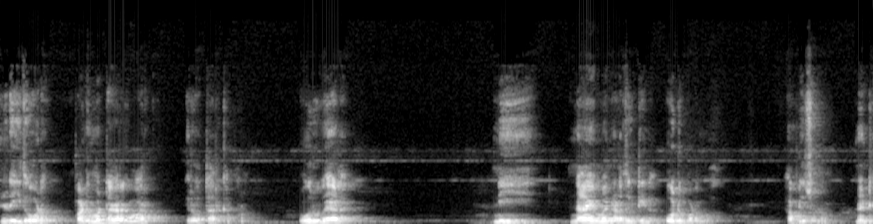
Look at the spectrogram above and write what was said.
இல்லைன்னா இதோட படுமட்டகரகமாக இருக்கும். இருபத்தாறுக்கு அப்புறம். ஒரு வேளை நீ நியாயமாக நடந்துக்கிட்டீங்கன்னா ஓட்டு போடும்போது அப்படி சொல்லணும். நன்றி.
